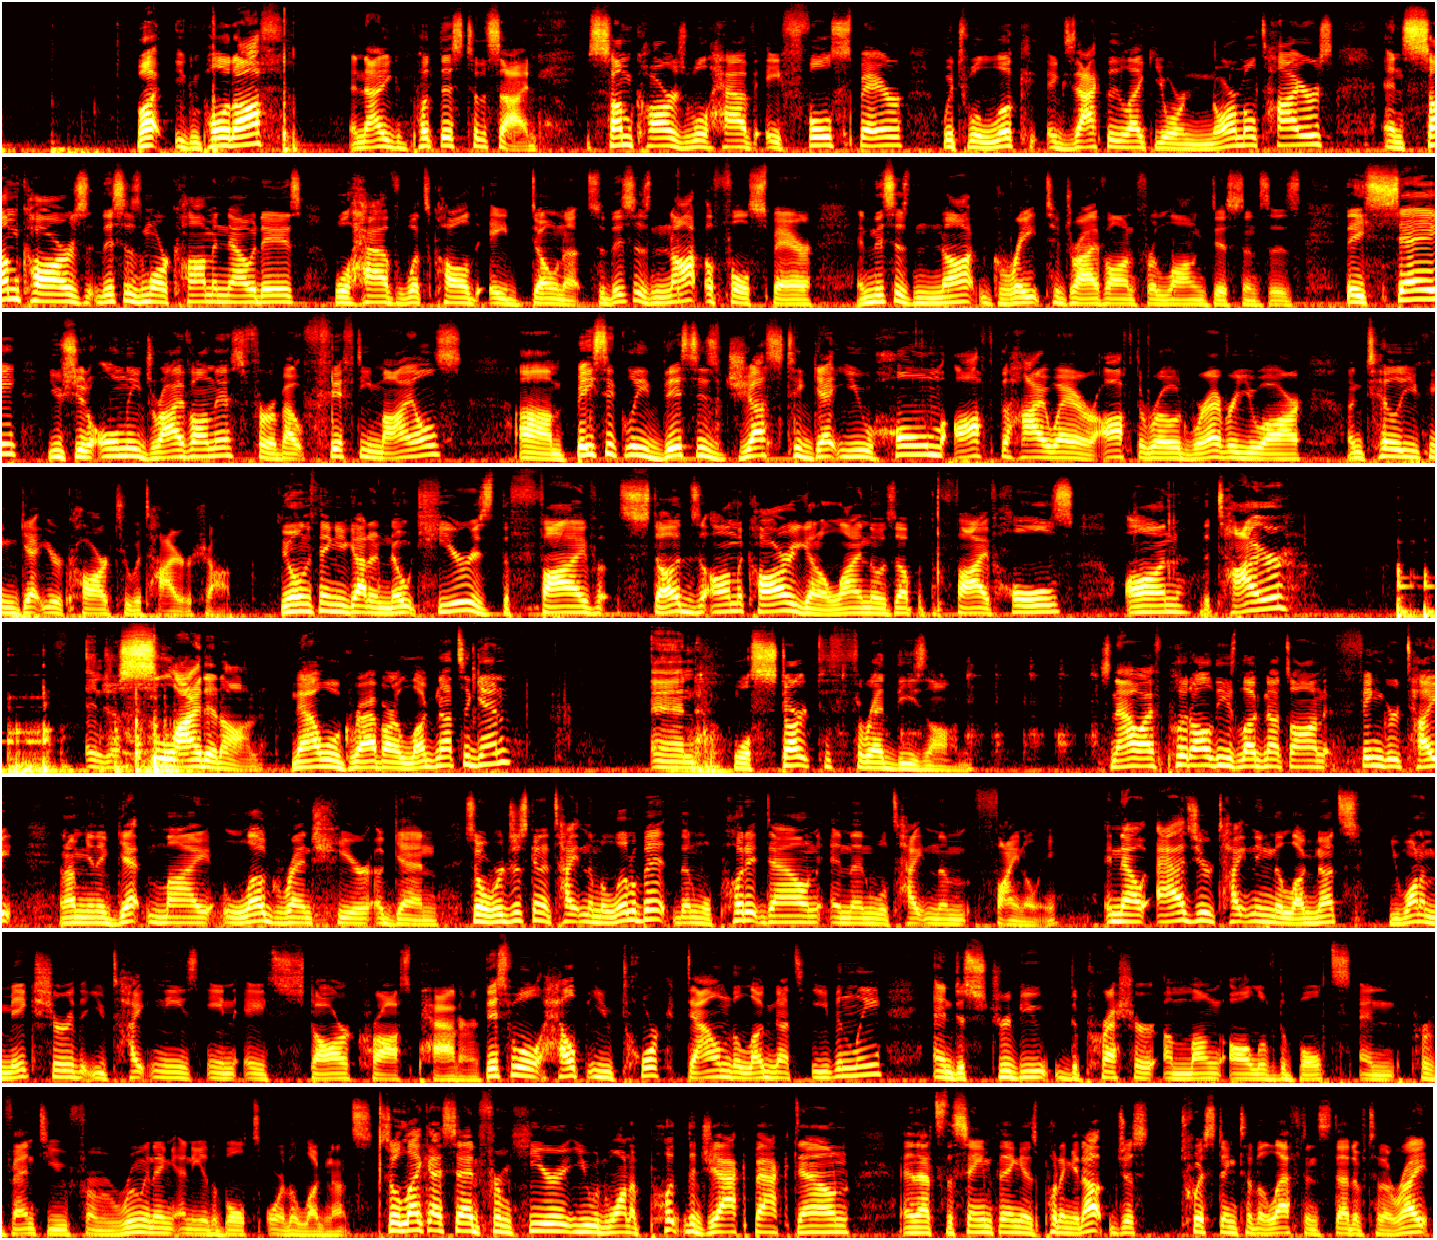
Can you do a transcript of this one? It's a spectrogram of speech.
But you can pull it off, and now you can put this to the side. Some cars will have a full spare, which will look exactly like your normal tires. And some cars, this is more common nowadays, will have what's called a donut. So this is not a full spare, and this is not great to drive on for long distances. They say you should only drive on this for about 50 miles. Um, basically, this is just to get you home off the highway or off the road, wherever you are, until you can get your car to a tire shop. The only thing you gotta note here is the five studs on the car. You gotta line those up with the five holes on the tire and just slide it on. Now we'll grab our lug nuts again and we'll start to thread these on. So now I've put all these lug nuts on finger tight and I'm gonna get my lug wrench here again. So we're just gonna tighten them a little bit, then we'll put it down and then we'll tighten them finally. And now as you're tightening the lug nuts, you wanna make sure that you tighten these in a star cross pattern. This will help you torque down the lug nuts evenly and distribute the pressure among all of the bolts and prevent you from ruining any of the bolts or the lug nuts. So like I said, from here, you would wanna put the jack back down and that's the same thing as putting it up, just twisting to the left instead of to the right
